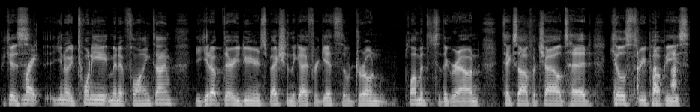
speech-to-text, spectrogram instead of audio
Because right. you know, 28 minute flying time. You get up there, you do your inspection. The guy forgets the drone plummets to the ground, takes off a child's head, kills three puppies,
